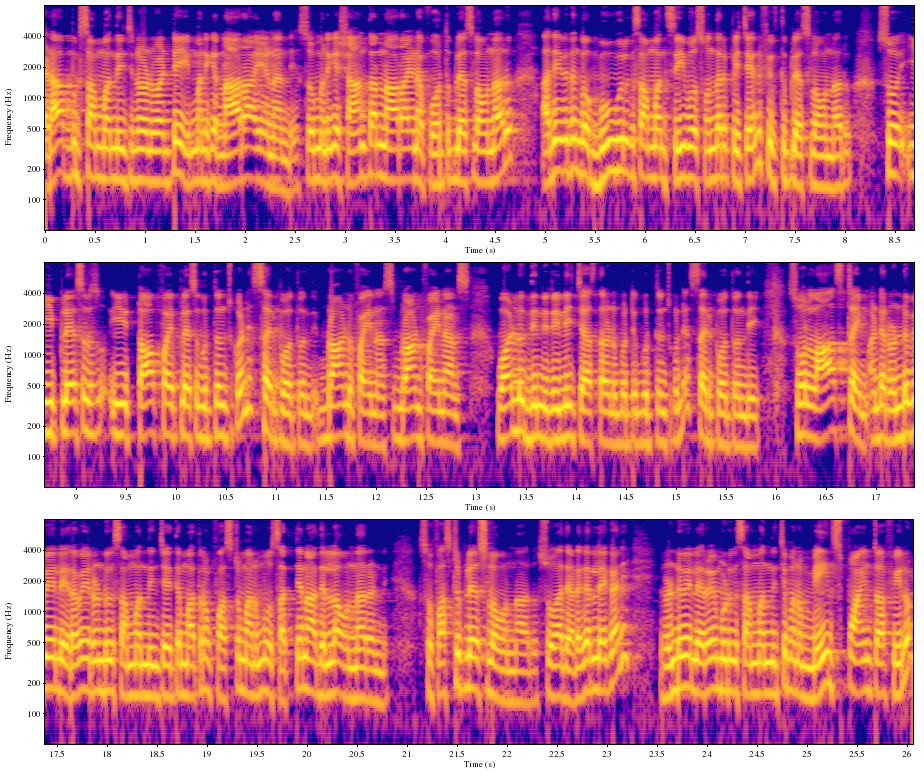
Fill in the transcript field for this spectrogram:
ఎడాప్కి సంబంధించినటువంటి మనకి నారాయణ అండి. సో మనకి శాంత నారాయణ ఫోర్త్ ప్లేస్లో ఉన్నారు. అదేవిధంగా గూగుల్కి సంబంధించి సీఓ సుందర్ పిచే అని ఫిఫ్త్ ప్లేస్లో ఉన్నారు. సో ఈ ప్లేసెస్ ఈ టాప్ ఫైవ్ ప్లేస్ గుర్తుంచుకోండి సరిపోతుంది. బ్రాండ్ ఫైనాన్స్ బ్రాండ్ ఫైనాన్స్ వాళ్ళు దీన్ని రిలీజ్ చేస్తారని బట్టి గుర్తుంచుకుంటే సరిపోతుంది. సో లాస్ట్ టైం అంటే రెండు వేల ఇరవై రెండుకి సంబంధించి అయితే మాత్రం ఫస్ట్ మనము సత్యనాథిల్లా ఉన్నారండి. సో ఫస్ట్ ప్లేస్లో ఉన్నారు. సో అది అడగలే కానీ రెండు వేల ఇరవై మూడుకి సంబంధించి మనం మెయిన్స్ పాయింట్ ఆఫ్ వ్యూలో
